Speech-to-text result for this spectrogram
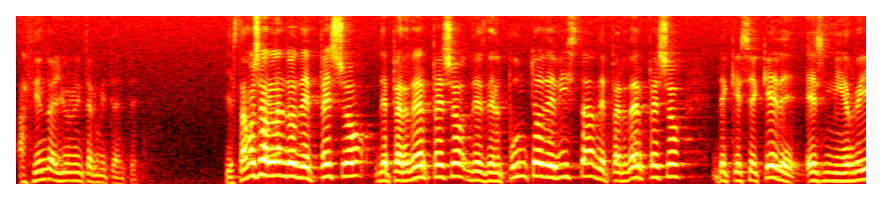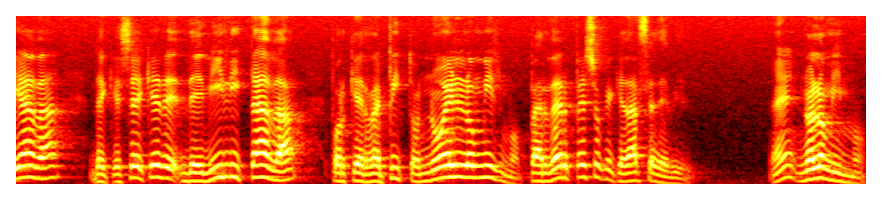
haciendo ayuno intermitente. Y estamos hablando de peso, de perder peso desde el punto de vista de perder peso, de que se quede esmirriada, de que se quede debilitada, porque repito, no es lo mismo perder peso que quedarse débil. ¿eh? No es lo mismo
